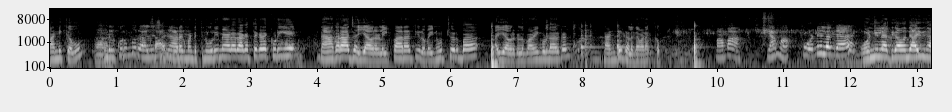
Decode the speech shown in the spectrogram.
மன்னிக்கவும் எங்கள் குறும்பூர் ராஜேஸ்வரி நாடக மன்றத்தின் உரிமையாளராக திகழக்கூடிய நாகராஜ் ஐயா அவர்களை பாராட்டி ரூபாய் நூற்று ரூபாய் ஐயா அவர்கள் வழங்கியுள்ளார்கள். நன்றி கலந்த வணக்கம். மாமா ஏமா ஒன்றும் இல்லைங்க ஒன்னில்லாத்துக்கா வந்து ஐதுங்க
